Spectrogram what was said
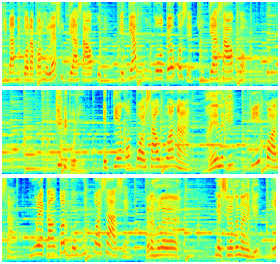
কিবা বিপদ আপদ হ'লে চুতীয়া কবি। এতিয়া ফোন কৰোঁতেও কৈছে চুতীয়া ক। কি বিপদ হ'ল? এ টি এমত পইচা ওলোৱা নাই। নায়ে নেকি? কি কয় ছাৰ? মোৰ একাউণ্টত বহুত পইচা আছে। তেনেহ'লে মেচিনতে নাই নেকি? এ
